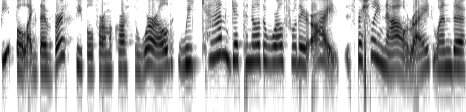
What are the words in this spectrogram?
people, like diverse people from across the world, we can get to know the world through their eyes, especially now, right? When the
